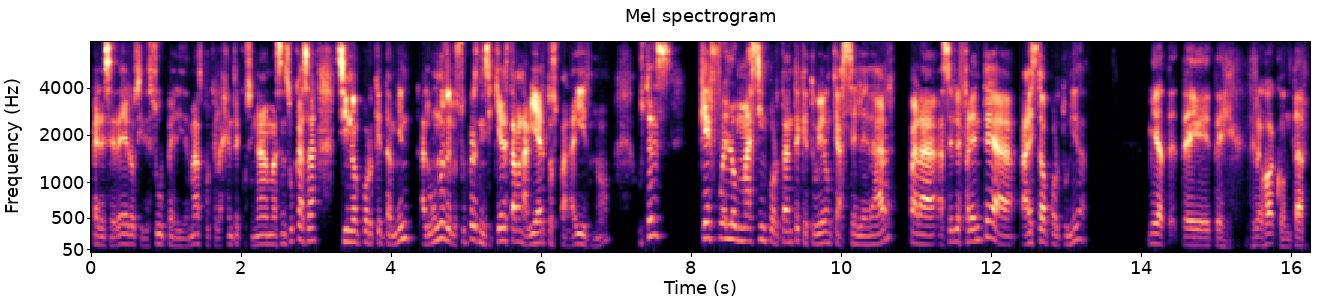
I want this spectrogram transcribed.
perecederos y de súper y demás, porque la gente cocinaba más en su casa, sino porque también algunos de los súperes ni siquiera estaban abiertos para ir, ¿no? Ustedes ¿qué fue lo más importante que tuvieron que acelerar para hacerle frente a, esta oportunidad? Mira, te, te, te, lo voy a contar,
